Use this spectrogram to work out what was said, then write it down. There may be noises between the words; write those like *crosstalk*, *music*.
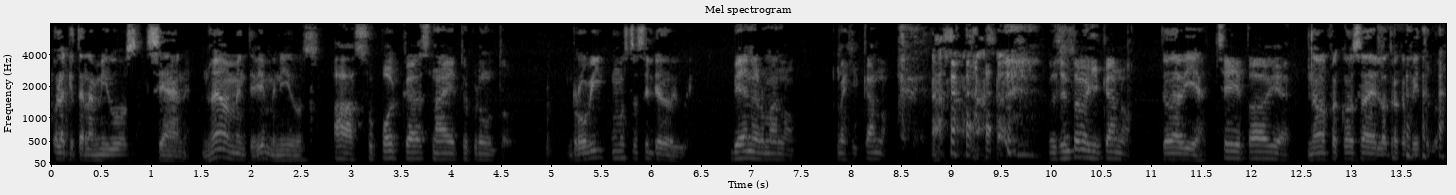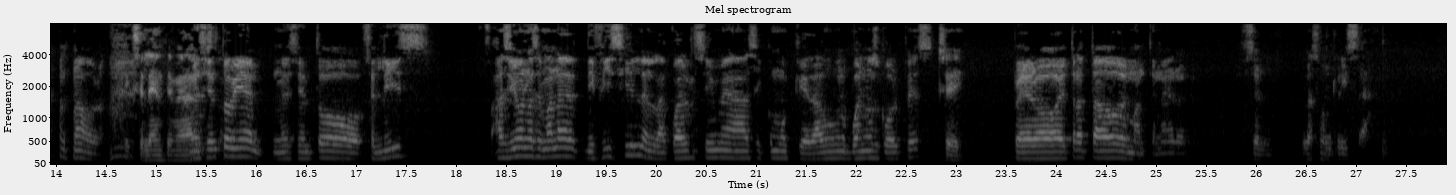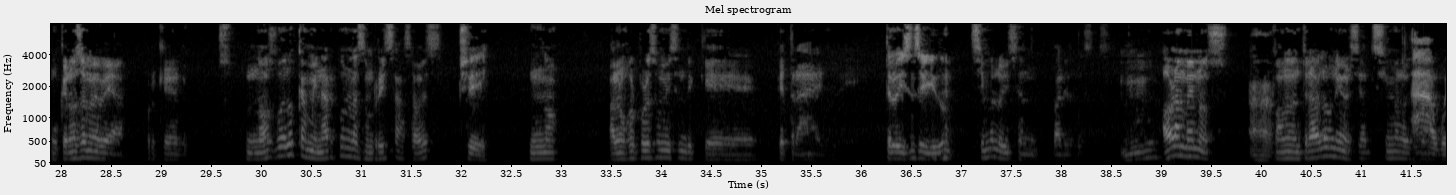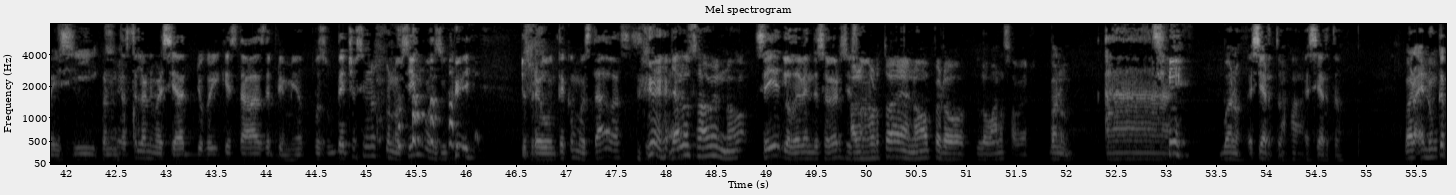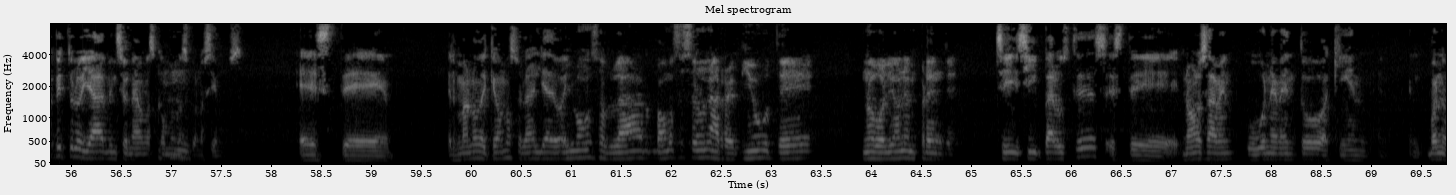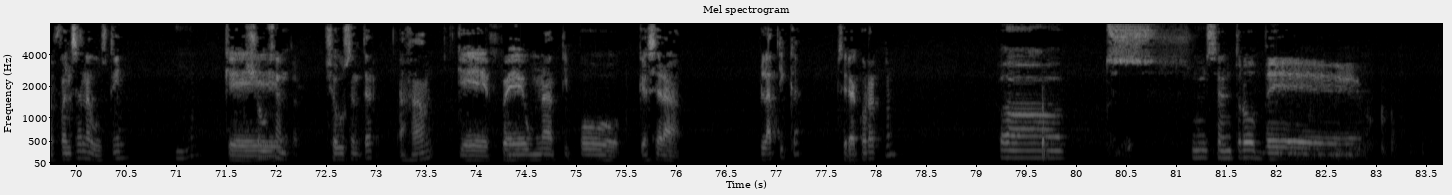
Hola, ¿qué tal amigos? Sean nuevamente bienvenidos. a su podcast Nadie te preguntó. Robbie, ¿cómo estás el día de hoy, güey? Bien, hermano. Mexicano. *laughs* Me siento mexicano. Todavía. Sí, todavía. No fue cosa del otro capítulo. *laughs* No, bro. Excelente, me da Me gusto. siento bien. Me siento feliz. Ha sido una semana difícil en la cual sí me ha así como que dado unos buenos golpes, Sí, pero he tratado de mantener pues, el- la sonrisa. Aunque no se me vea, porque no suelo caminar con la sonrisa, ¿sabes? sí. No. A lo mejor por eso me dicen de que, que traes, güey. ¿Te lo dicen seguido? *laughs* Sí me lo dicen varias veces. Mm, Ahora menos. Ajá. Cuando entré a la universidad sí me lo Ah, dicen. güey, sí. Cuando Sí. entraste a la universidad, yo creí que estabas deprimido. Pues, de hecho, sí nos conocimos, *laughs* güey. Te pregunté cómo estabas. *laughs* Ya lo saben, ¿no? Sí, lo deben de saber. Si a lo mejor todavía no, pero lo van a saber. Bueno, ah... Sí. Bueno, es cierto, Ajá. es cierto. Bueno, en un capítulo ya mencionamos cómo nos conocimos. Este... Hermano, ¿de qué vamos a hablar el día de Hoy hoy? vamos a hablar, vamos a hacer una review de Nuevo León Emprende. Sí, sí, para ustedes, este, no lo saben, hubo un evento aquí en, en- en- bueno, fue en San Agustín, que Show Center. Show Center, ajá, que fue una tipo, ¿qué será? Plática, ¿sería correcto? Ah, un centro de...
